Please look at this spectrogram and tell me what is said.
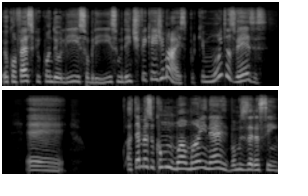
Eu confesso que quando eu li sobre isso, me identifiquei demais, porque muitas vezes, é, até mesmo como uma mãe, né? Vamos dizer assim,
